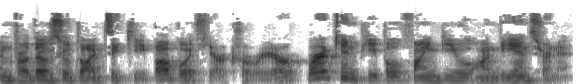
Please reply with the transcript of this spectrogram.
And for those who'd like to keep up with your career, where can people find you on the internet?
